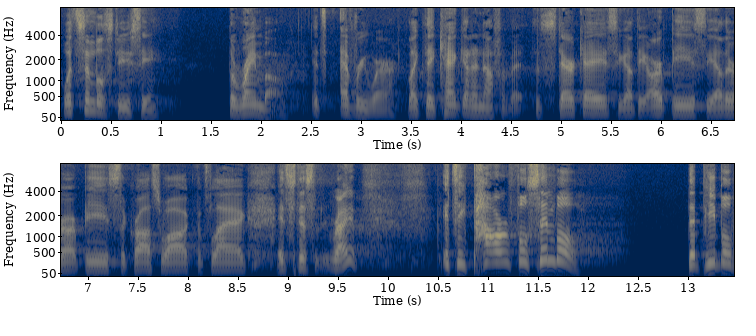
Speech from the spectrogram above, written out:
What symbols do you see? The rainbow. It's everywhere. Like they can't get enough of it. The staircase, you got the art piece, the other art piece, the crosswalk, the flag. It's just, right? It's a powerful symbol that people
